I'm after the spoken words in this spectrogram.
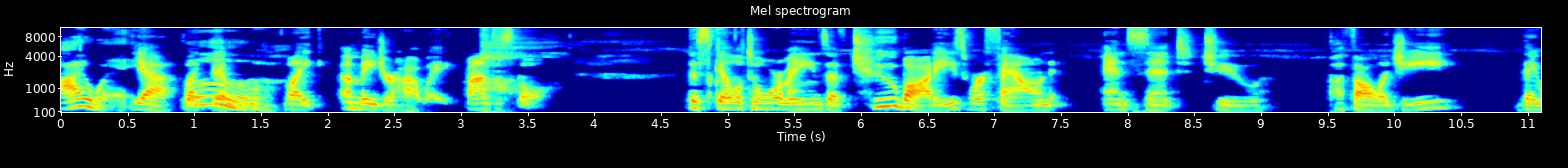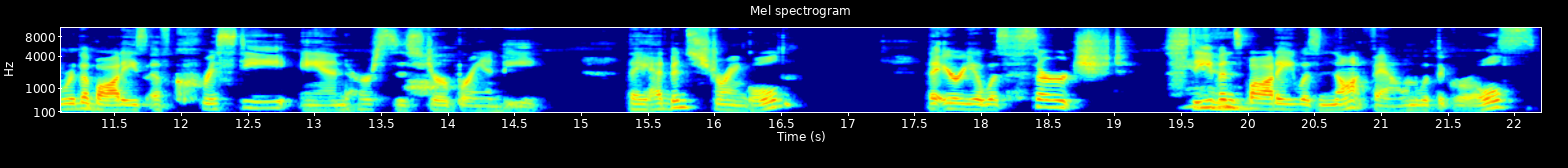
highway. Yeah, like the, like a major highway. Finds a skull. The skeletal remains of two bodies were found and sent to pathology. They were the bodies of Christy and her sister Brandy. They had been strangled. The area was searched. Stephen's body was not found with the girls.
